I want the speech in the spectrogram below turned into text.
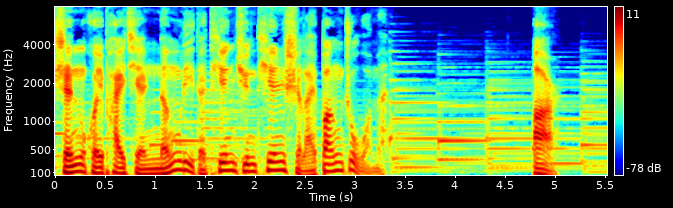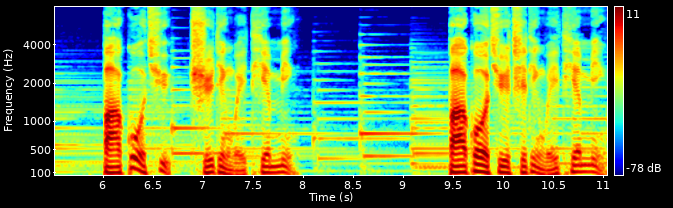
神会派遣能力的天军天使来帮助我们。二，把过去持定为天命。把过去持定为天命，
